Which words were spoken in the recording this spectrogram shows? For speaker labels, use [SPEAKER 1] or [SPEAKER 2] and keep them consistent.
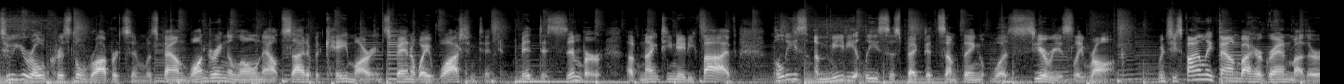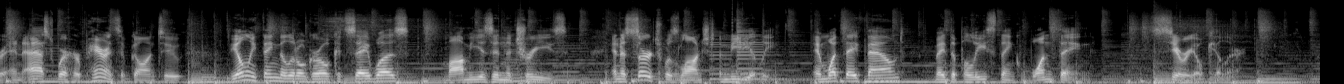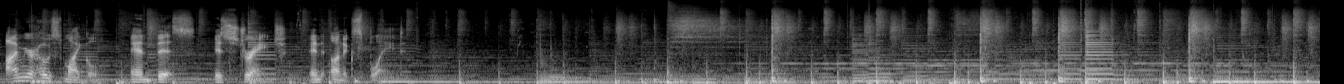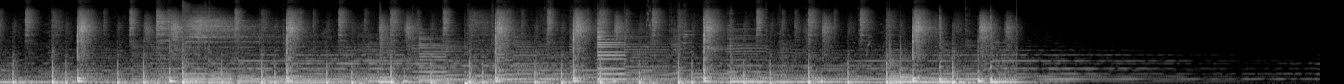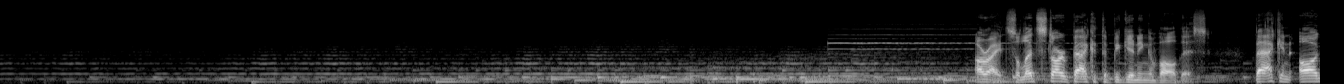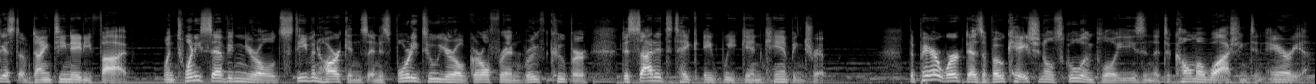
[SPEAKER 1] Two year old Crystal Robertson was found wandering alone outside of a Kmart in Spanaway, Washington in mid December of 1985, police immediately suspected something was seriously wrong. When she's finally found by her grandmother and asked where her parents have gone to, the only thing the little girl could say was, Mommy is in the trees. And a search was launched immediately. And what they found made the police think one thing serial killer. I'm your host, Michael, and this is Strange and Unexplained. All right, so let's start back at the beginning of all this. Back in August of 1985, when 27 year old Stephen Harkins and his 42 year old girlfriend Ruth Cooper decided to take a weekend camping trip. The pair worked as vocational school employees in the Tacoma, Washington area.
